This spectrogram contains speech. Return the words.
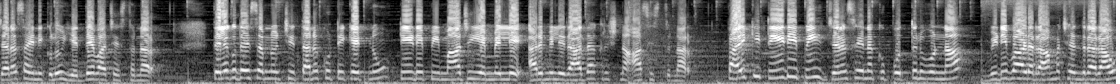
జన సైనికులు ఎద్దేవా చేస్తున్నారు. తెలుగుదేశం నుంచి తనకు టికెట్ను టీడీపీ మాజీ ఎమ్మెల్యే అరిమిల్లి రాధాకృష్ణ ఆశిస్తున్నారు. పైకి టీడీపీ జనసేనకు పొత్తులు ఉన్న విడివాడ రామచంద్రరావు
